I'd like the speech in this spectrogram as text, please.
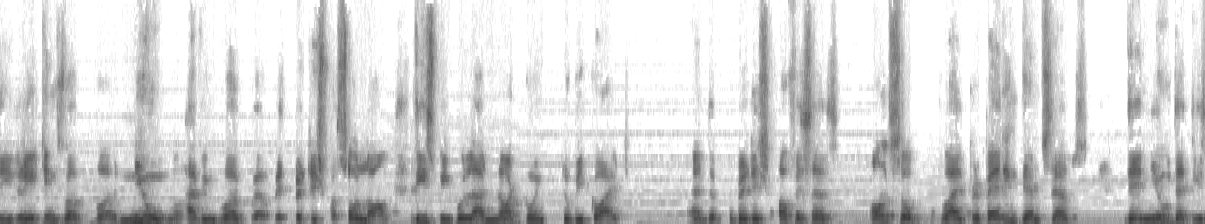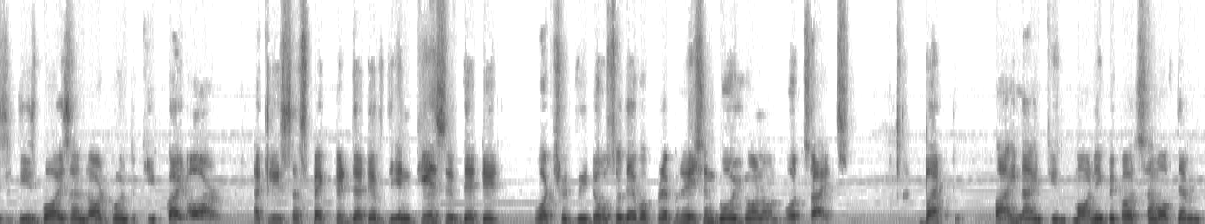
the ratings were, were new, having worked with British for so long. These people are not going to be quiet. And the British officers also, while preparing themselves, they knew that these, these boys are not going to keep quiet, or at least suspected that if, in case if they did, what should we do? So there were preparation going on on both sides. But by 19th morning, because some of them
